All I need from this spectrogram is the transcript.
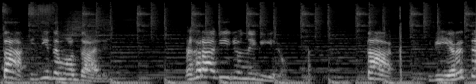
Так, їдемо далі. Гра вірю, не вірю. Так, вірите?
